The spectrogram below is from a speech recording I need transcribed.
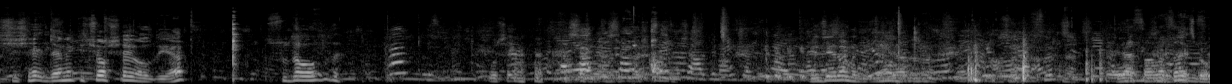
Şişe demek ki çok şey oldu ya. Suda oldu da. Bu şey. Beceremedik. Biraz sallasak mı?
